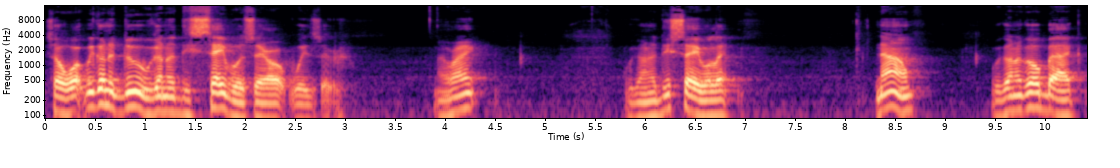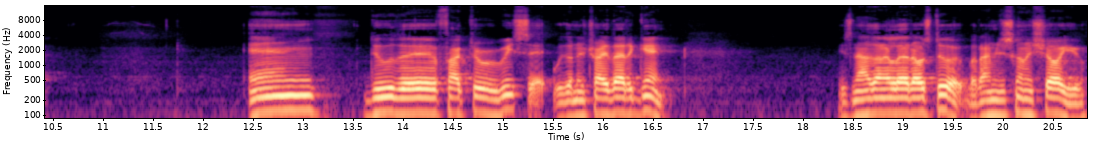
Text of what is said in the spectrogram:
So what we're gonna do, we're gonna disable setup wizard. All right. We're gonna disable it. Now we're gonna go back and do the factory reset. We're gonna try that again. It's not gonna let us do it, but I'm just gonna show you.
